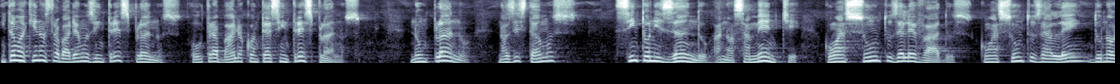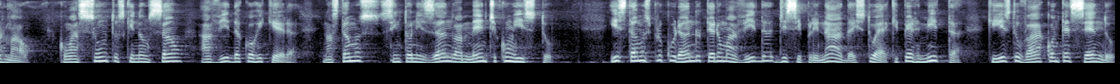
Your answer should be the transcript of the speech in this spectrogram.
Então aqui nós trabalhamos em três planos, ou o trabalho acontece em três planos. Num plano, nós estamos sintonizando a nossa mente com assuntos elevados, com assuntos além do normal com assuntos que não são a vida corriqueira. Nós estamos sintonizando a mente com isto. E estamos procurando ter uma vida disciplinada, isto é, que permita que isto vá acontecendo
